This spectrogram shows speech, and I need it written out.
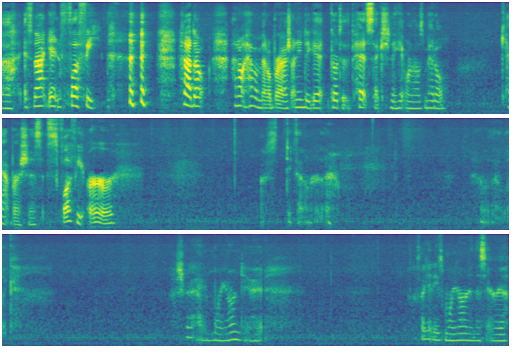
Uh, it's not getting fluffy. I don't, I don't have a metal brush. I need to get, go to the pet section and get one of those metal cat brushes. It's fluffier. Stick that under there. How does that look? I should have added more yarn to it. Looks like it needs more yarn in this area.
